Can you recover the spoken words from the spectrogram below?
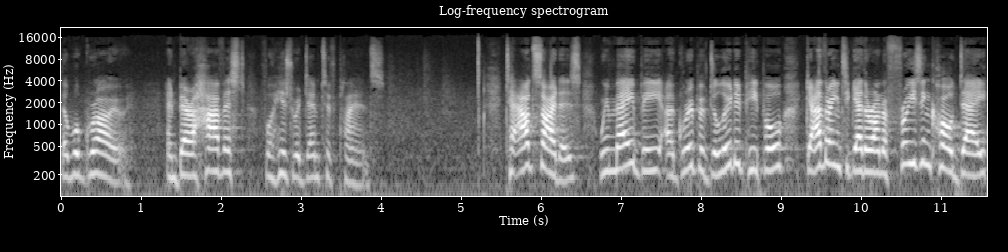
that will grow and bear a harvest for His redemptive plans. To outsiders, we may be a group of deluded people gathering together on a freezing cold day,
